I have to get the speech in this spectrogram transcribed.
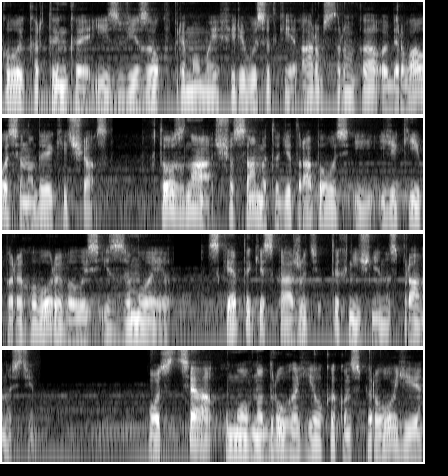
коли картинка і зв'язок в прямому ефірі висадки Армстронга обірвалися на деякий час. Хто зна, що саме тоді трапилось і які переговори велись із землею. Скептики скажуть технічні несправності. Ось ця умовно друга гілка конспірології,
